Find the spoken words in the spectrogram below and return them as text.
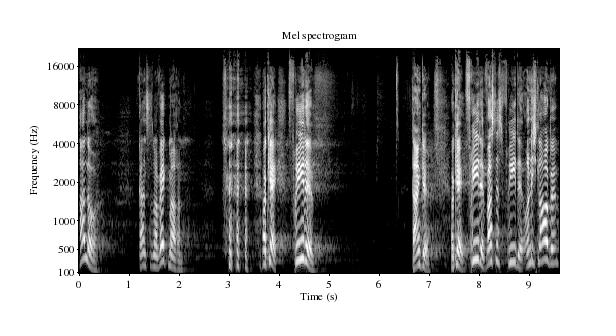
Hallo, kannst du es mal wegmachen? okay, Friede. Danke. Okay, Friede, was ist Friede? Und ich glaube,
